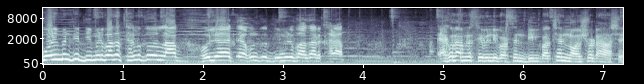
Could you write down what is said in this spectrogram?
পরিমাণ কি ডিমের বাজার থাকলে তো লাভ হলে এখন তো ডিমের বাজার খারাপ। এখন আপনার সেভেন্টি পার্সেন্ট ডিম পাচ্ছেন নয়শোটা হাসে।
